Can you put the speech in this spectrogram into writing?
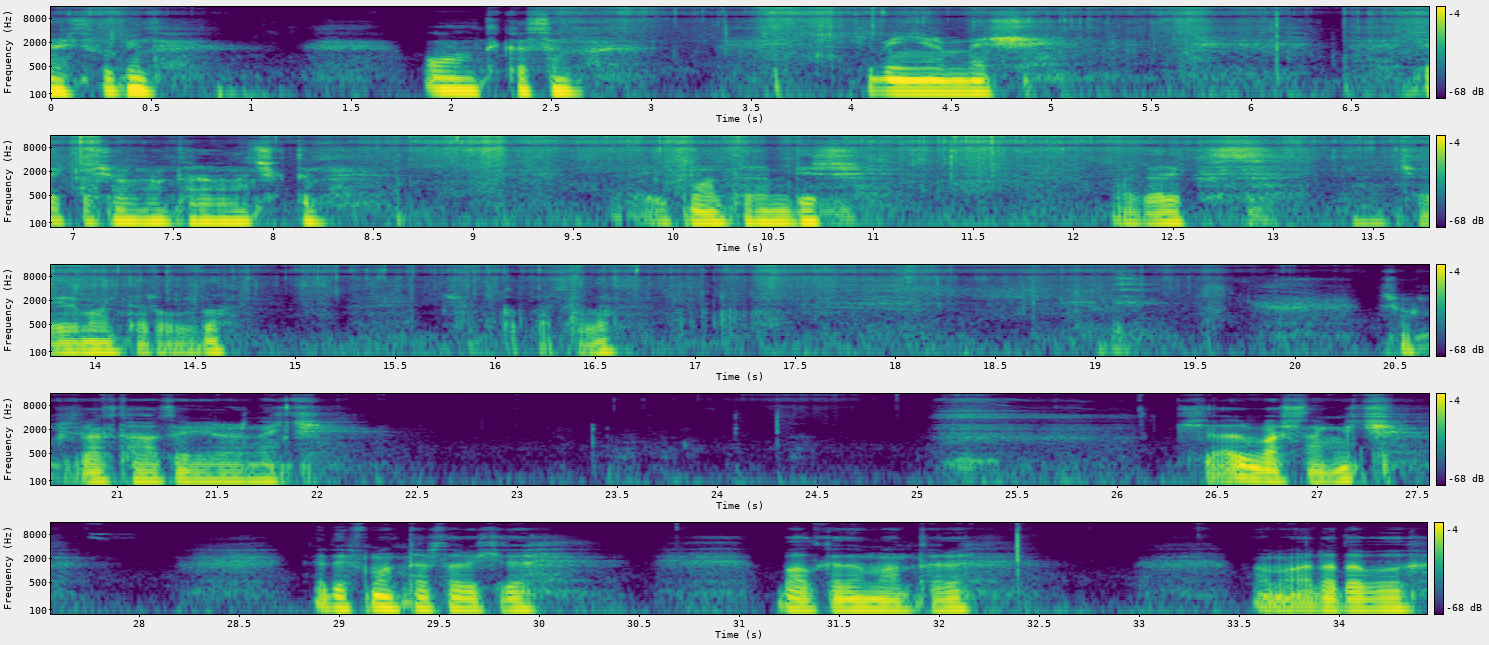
Evet bugün 16 Kasım 2025 Tek başıma mantar avına çıktım. İlk mantarım bir Agaricus çayır mantar oldu. Şöyle kapatalım. Evet. Çok güzel taze bir örnek. Güzel bir başlangıç. Hedef mantar tabii ki de Balkadın mantarı. Ama arada bu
